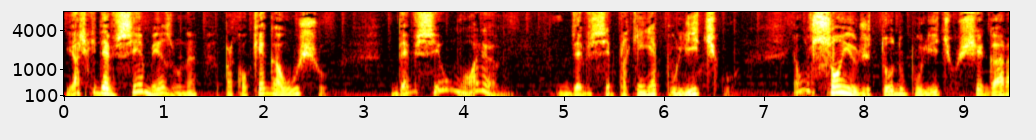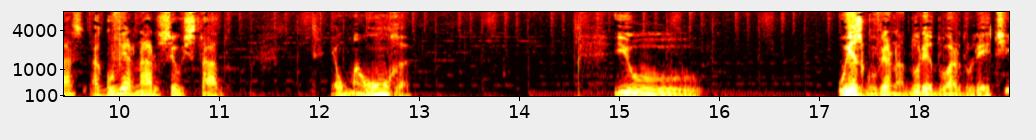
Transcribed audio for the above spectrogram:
e acho que deve ser mesmo, né? Para qualquer gaúcho, deve ser um, olha, deve ser para quem é político, é um sonho de todo político chegar a, a governar o seu estado. É uma honra e o, o ex-governador Eduardo Leite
